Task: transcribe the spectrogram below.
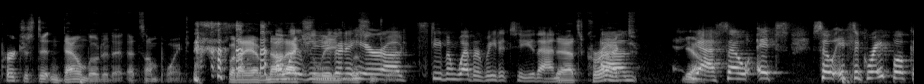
purchased it and downloaded it at some point, but I have not oh, wait, actually. you're going to hear uh. Steven Weber read it to you then. That's correct. Um, yeah. yeah. so it's so it's a great book.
